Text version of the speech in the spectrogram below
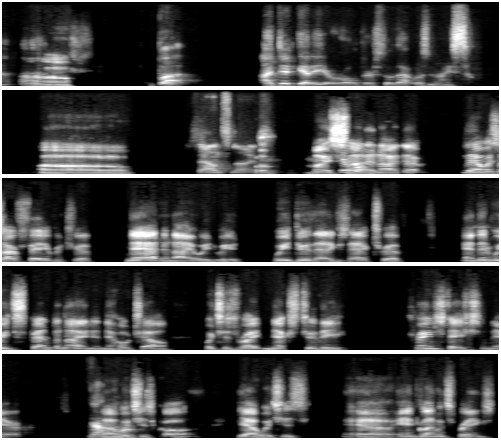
Uh, oh. But I did get a year older, so that was nice. Oh, sounds nice. Well, my son and I that that was our favorite trip. Nat and I we we we'd do that exact trip, and then we'd spend the night in the hotel, which is right next to the train station there, uh, uh-huh. uh, which is called yeah, which is uh, in Glenwood Springs.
